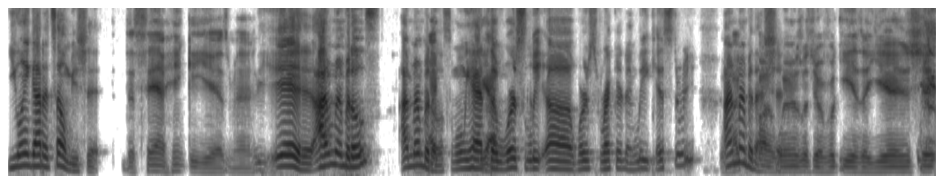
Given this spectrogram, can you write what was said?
You ain't gotta tell me shit. the Sam Hinkie years, man. Yeah, I remember those. I remember Mike- those when we had yeah. the worst le- uh worst record in league history. I When remember that shit. Williams was your rookie as a year and shit.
